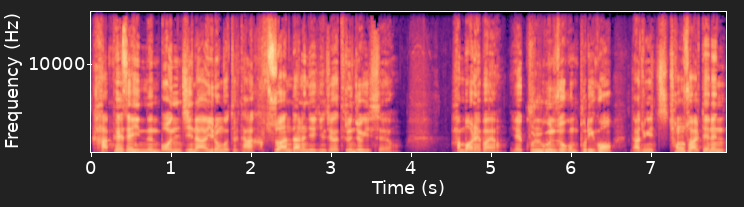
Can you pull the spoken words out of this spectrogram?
카펫에 있는 먼지나 이런 것들 다 흡수한다는 얘기를 제가 들은 적이 있어요. 한번 해봐요. 예, 굵은 소금 뿌리고 나중에 청소할 때는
